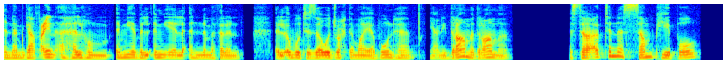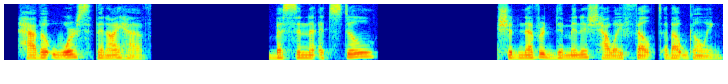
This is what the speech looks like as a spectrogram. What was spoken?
ان مقاطعين أهلهم 100% لأن مثلا الأبو تزوج واحدة ما يبونها. يعني دراما دراما. استوعبت إن some people have it worse than I have. بس إن it still should never diminish how I felt about going.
